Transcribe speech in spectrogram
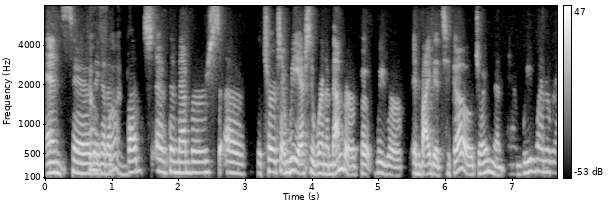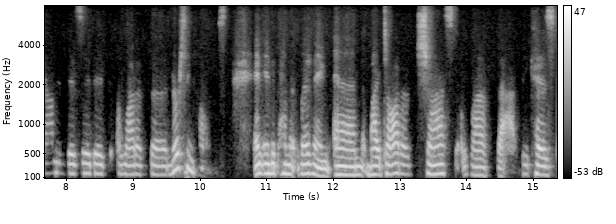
And so oh, they got fun. a bunch of the members of the church, and we actually weren't a member, but we were invited to go join them. And we went around and visited a lot of the nursing homes and independent living. And my daughter just loved that because,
